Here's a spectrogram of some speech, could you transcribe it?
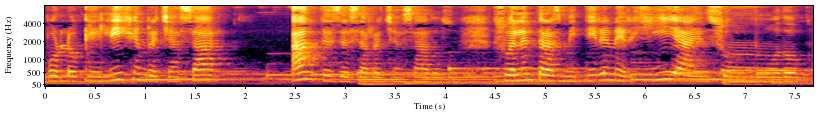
por lo que eligen rechazar antes de ser rechazados. Suelen transmitir energía en su modo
